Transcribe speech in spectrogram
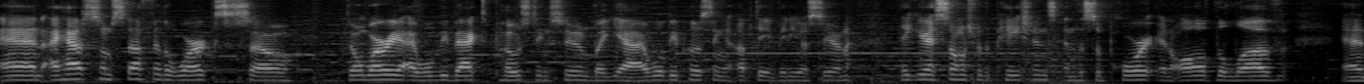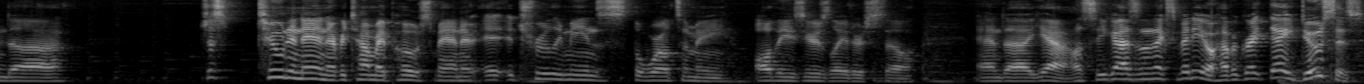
And I have some stuff in the works, so don't worry, I will be back to posting soon. But yeah, I will be posting an update video soon. Thank you guys so much for the patience and the support and all of the love and uh, just tuning in every time I post, man. It, it, truly means the world to me all these years later still. And uh, yeah, I'll see you guys in the next video. Have a great day. Deuces!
